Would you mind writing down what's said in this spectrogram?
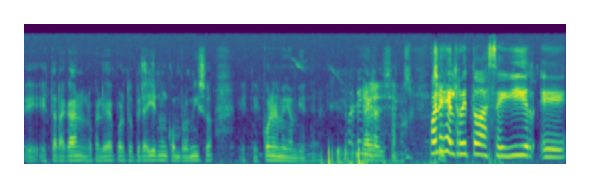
eh, estar acá en la localidad de Puerto Piraí en un compromiso este, con el medio ambiente. ¿Cuál, es, agradecemos. ¿Cuál es el reto a seguir eh,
